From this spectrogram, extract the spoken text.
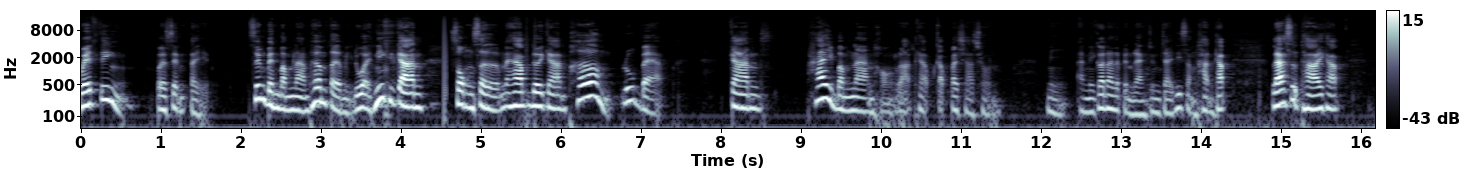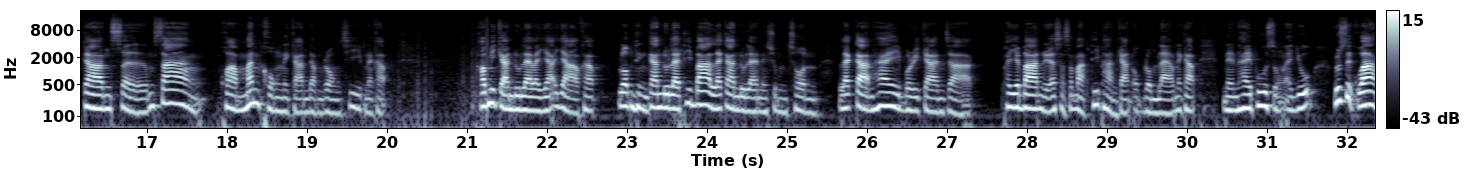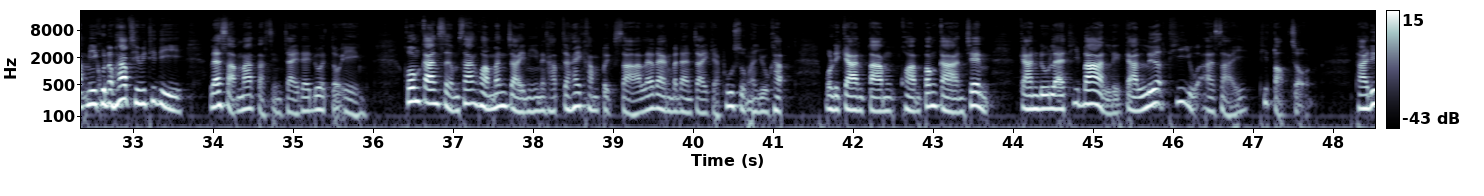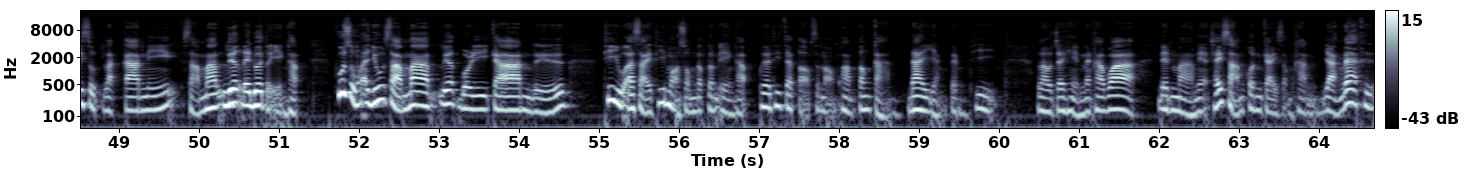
waiting percentage ซึ่งเป็นบำนาญเพิ่มเติมอีกด้วย นี่คือการ ส่งเสริมนะครับ โดยการเพิ่มรูปแบบการให้บำนาญของรัฐครับกับประชาชนนี่อันนี้ก็น่าจะเป็นแรงจูงใจที่สำคัญครับ และสุดท้ายครับ การเสริมสร้างความมั่นคงในการดำรงชีพนะครับเขามีการดูแลระยะยาวครับ รวมถึงการดูแลที่บ้านและการดูแลในชุมชน และการให้บริการจาก พยาบาลหรืออาสาสมัครที่ผ่านการอบรมแล้วนะครับ เน้นให้ผู้สูงอายุ รู้สึกว่ามีคุณภาพชีวิตที่ดี และสามารถตัดสินใจได้ด้วยตัวเอง โครงการเสริมสร้างความมั่นใจนี้นะครับ จะให้คำปรึกษาและแรงบันดาลใจแก่ผู้สูงอายุครับ บริการตามความต้องการ เช่น การดูแลที่บ้านหรือการเลือกที่อยู่อาศัยที่ตอบโจทย์ ท้ายที่สุดหลักการนี้สามารถเลือกได้ด้วยตัวเองครับ ผู้สูงอายุสามารถเลือกบริการหรือ ที่อยู่อาศัยที่เหมาะสมกับตนเองครับ เพื่อที่จะตอบสนองความต้องการได้อย่างเต็มที่ เราจะเห็นนะครับว่าเดนมาร์กเนี่ยใช้ 3 กลไกสำคัญ อย่างแรกคือ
